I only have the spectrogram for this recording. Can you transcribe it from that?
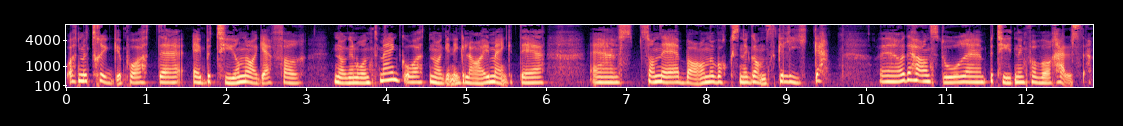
og at vi er trygge på at eh, jeg betyr noe for noen rundt meg, og at noen er glad i meg. Det, eh, sånn er barn og voksne ganske like. Eh, og det har en stor betydning for vår helse.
